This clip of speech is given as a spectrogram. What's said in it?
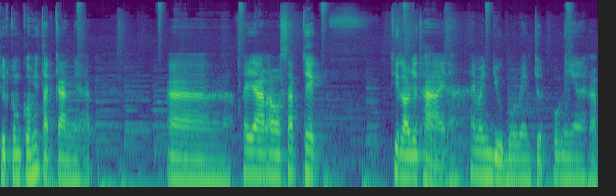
จุดกลมๆที่ตัดกันเนี่ยครับพยายามเอา subject ที่เราจะถ่ายนะให้มันอยู่บริเวณจุดพวกนี้นะครับ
